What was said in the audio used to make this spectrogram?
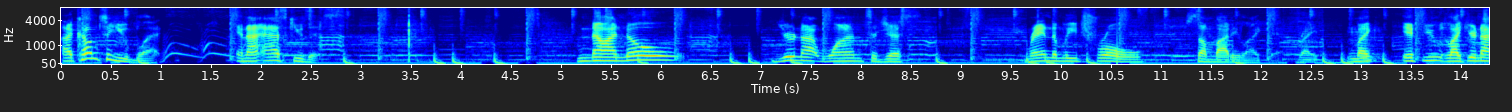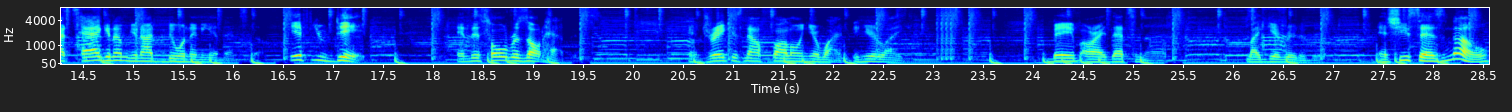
I come to you, Black, and I ask you this. Now I know you're not one to just randomly troll somebody like that, right? Mhm. Like if you like you're not tagging them, you're not doing any of that stuff. If you did, and this whole result happens, and Drake is now following your wife, and you're like, babe, all right, that's enough. Like, get rid of it. And she says no.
